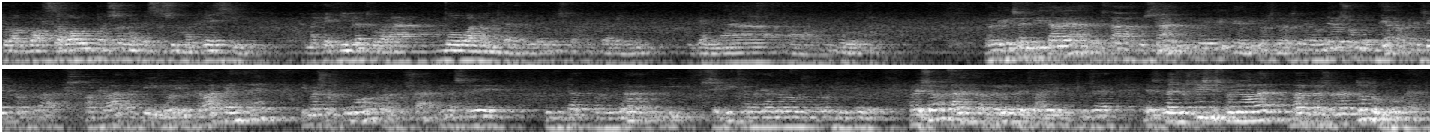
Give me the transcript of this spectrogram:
però qualsevol persona que se submergeixi en aquest llibre trobarà molt bona literatura i és perfectament, diguem-ne, eh, homologant. En aquest sentit, ara estava pensant, el Nelson Mandela, per exemple, el que va, el que va patir, i el que va aprendre, i va sortir molt reforçat, i va saber fins i tot perdonar i seguir treballant en l'objectiu. Per això, ara la pregunta que et fa ell, Josep, és la justícia espanyola va empresonar tot un govern.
